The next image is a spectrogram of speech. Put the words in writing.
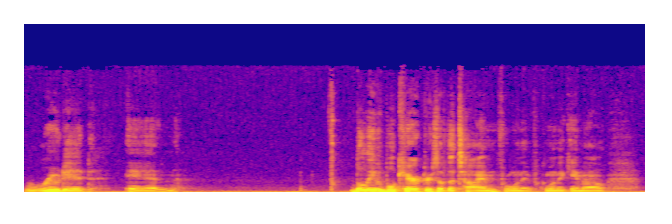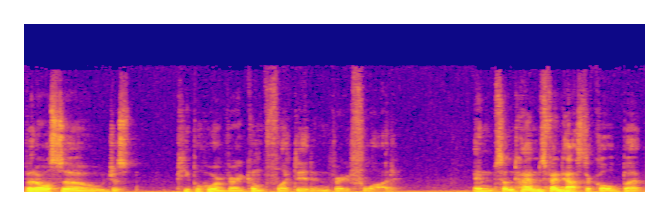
rooted in believable characters of the time from when they when they came out, but also just people who are very conflicted and very flawed, and sometimes fantastical, but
